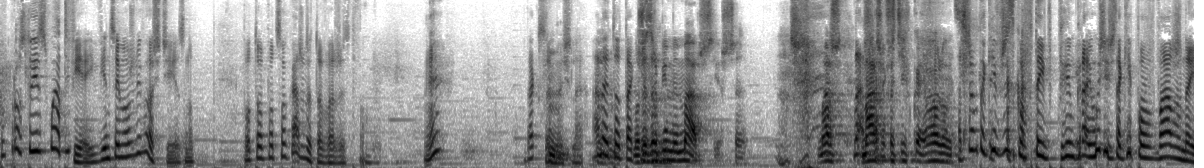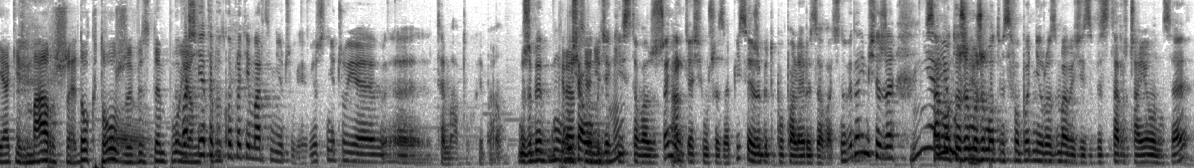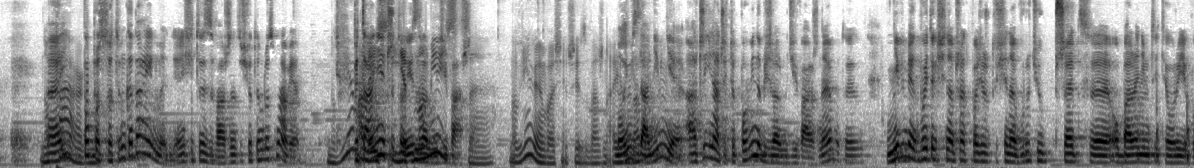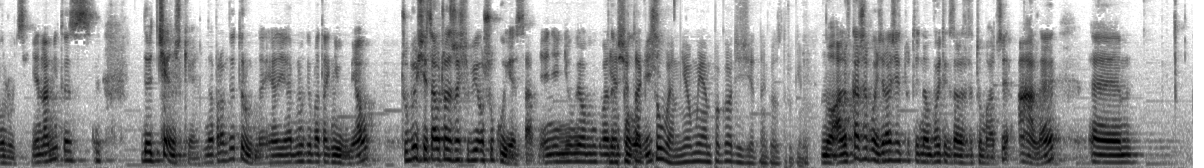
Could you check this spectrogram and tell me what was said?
po prostu jest łatwiej, więcej możliwości jest, no. Po to, po co każde towarzystwo, nie? Tak sobie myślę, ale to tak... Hmm. Może zrobimy marsz jeszcze. Marsz, marsz przeciwko A ewolucji. czemu takie wszystko w, tej, w tym kraju musi być takie poważne, jakieś marsze, doktorzy występują. No właśnie ja tego kompletnie Martin nie czuję, wiesz, nie czuję e, tematu chyba. Żeby musiało być jakieś stowarzyszenie, A- gdzie ja się muszę zapisać, żeby to popularyzować. No wydaje mi się, że Nie, samo nie to, że możemy o tym swobodnie rozmawiać jest wystarczające. No e, tak, po no. prostu o tym gadajmy. Nie? Jeśli to jest ważne, to się o tym rozmawia. No wiem, Pytanie, czy to jest dla ludzi ważne? No nie wiem właśnie, czy jest ważne. A Moim jest zdaniem nie, a czy inaczej, to powinno być dla ludzi ważne, bo to nie wiem jak Wojtek się na przykład powiedział, że tu się nawrócił przed e, obaleniem tej teorii ewolucji. Nie? Dla mnie to jest e, ciężkie, naprawdę trudne. Ja, ja bym chyba tak nie umiał. Czułbym się cały czas, że siebie oszukuję sam. Nie, nie, nie umiałbym chyba Ja się tak pogodzić. czułem, nie umiałem pogodzić jednego z drugim. No, ale w każdym bądź razie tutaj nam Wojtek zaraz wytłumaczy, ale em,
